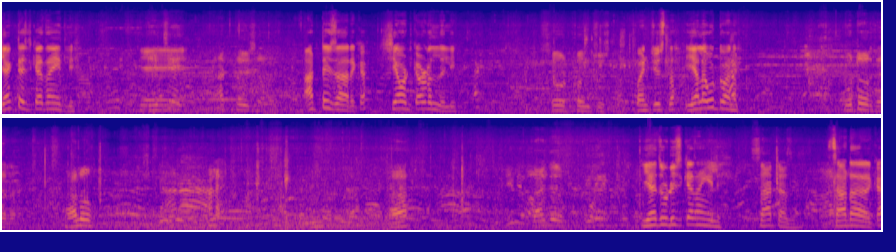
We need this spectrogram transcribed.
एकट्याच काय सांगितली? अठ्ठावीस हजार. अठ्ठावीस हजार का? शेवट केवढं झाली शेवट पंचवीसला पंचवीसला? याला उठवा ना. उठवर त्याला. हॅलो. हा? या जोडीची काय सांगितली? साठ हजार. साठ हजार का?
